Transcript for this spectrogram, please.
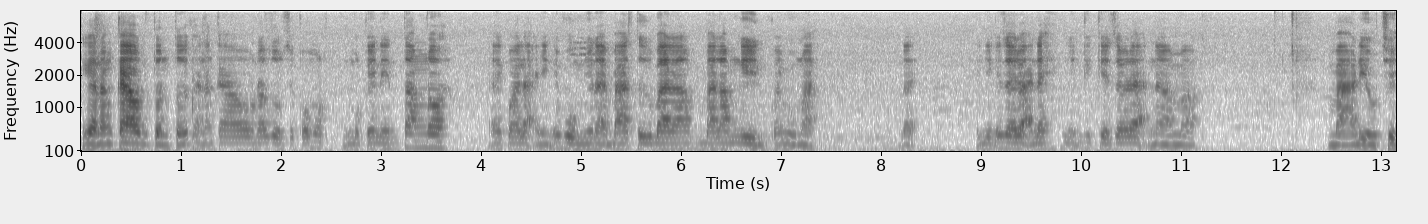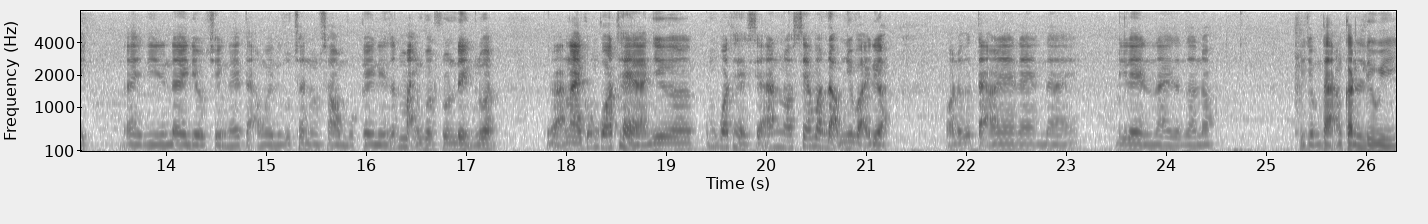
Thì khả năng cao thì tuần tới khả năng cao Dow Jones sẽ có một một cái nến tăng thôi. Đây quay lại những cái vùng như này 34 35 35 nghìn quanh vùng này. Đây thì những cái giai đoạn đây những cái, cái giai đoạn nào mà mà điều chỉnh đây đi đến đây điều chỉnh đây tạo nguyên rút chân sau một cây nến rất mạnh vượt luôn đỉnh luôn. Cái đoạn này cũng có thể là như cũng có thể sẽ nó sẽ vận động như vậy được. Còn nó cứ tạo này, này đấy đi lên này dần dần thôi. Thì chúng ta cũng cần lưu ý.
